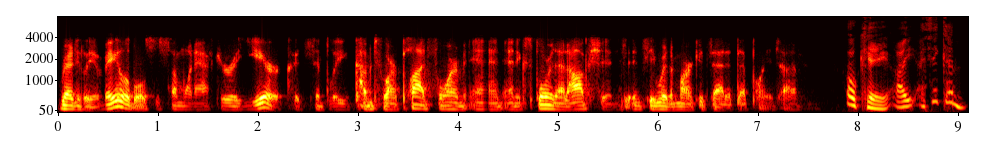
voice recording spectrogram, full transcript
readily available. So someone after a year could simply come to our platform and, and explore that option and see where the market's at at that point in time. Okay, I, I think I'm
